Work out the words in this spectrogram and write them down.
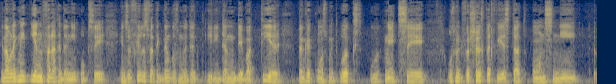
En dan wil ek net een vinnige ding hier opsê en soveel as wat ek dink ons moet dit hierdie ding debatteer, dink ek ons moet ook ook net sê ons moet versigtig wees dat ons nie eh,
